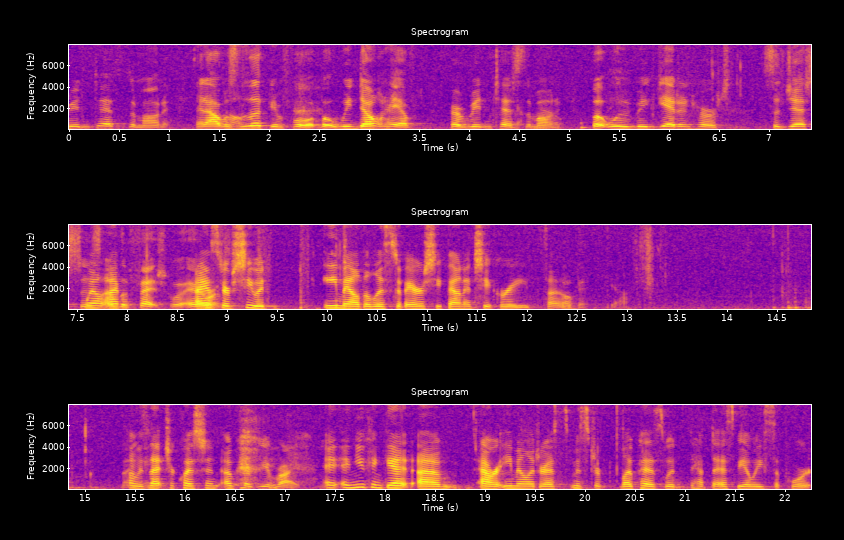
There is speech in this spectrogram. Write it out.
written testimony, and I was Oh. looking for it, but we don't have her written testimony. But we'll be getting her s- suggestions Well, I- of the factual errors. I asked her if she would email the list of errors she found, and she agreed, so. Okay. yeah. Oh, is that your question? Okay. You're right. And, and you can get, um, our email address. Mr. Lopez would have the SBOE support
